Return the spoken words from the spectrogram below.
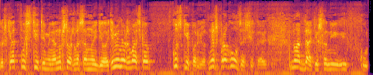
Душки, отпустите меня, ну что же вы со мной делаете? Меня же Васька в куски порвет, мне ж прогул засчитают. Ну отдайте штаны и курс.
